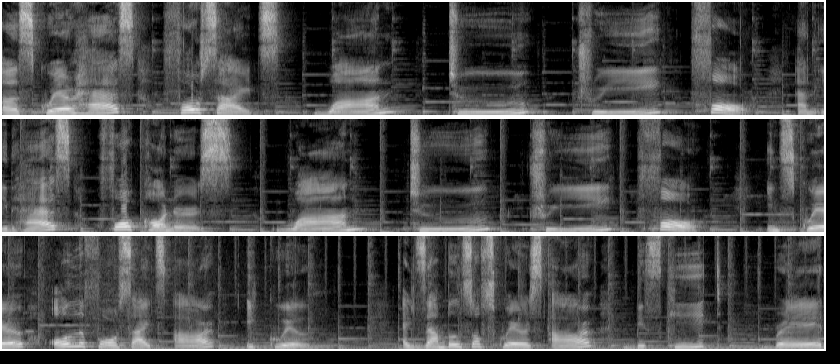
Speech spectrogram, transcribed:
A square has four sides. One, two, three, four. And it has four corners. One, two, three, four. In square, all the four sides are equal. Examples of squares are biscuit, bread,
